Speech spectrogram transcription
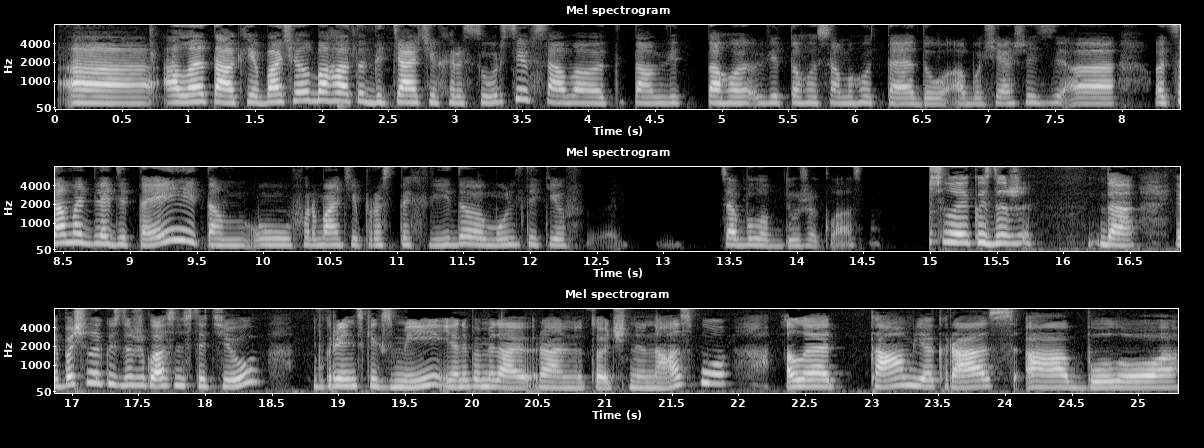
А, Але так, я бачила багато дитячих ресурсів, саме от там від того від того самого теду або ще щось. А, От саме для дітей, там у форматі простих відео, мультиків, це було б дуже класно. Бачила якусь дуже да. Я бачила якусь дуже класну статтю в українських ЗМІ. Я не пам'ятаю реально точну назву, але там якраз а, було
